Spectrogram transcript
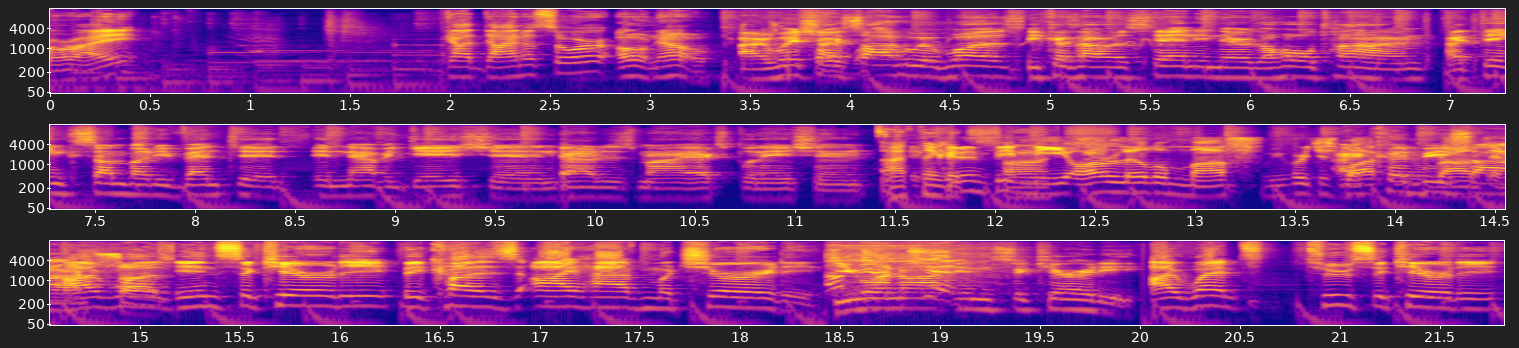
All right. Got dinosaur? Oh no. I wish I saw who it was because I was standing there the whole time. I think somebody vented in navigation. That is my explanation. I think It couldn't it's be me Fox. or Little Muff. We were just I walking could be around in our I Fox. was sun. in security because I have maturity. You are not insecurity. I went to security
